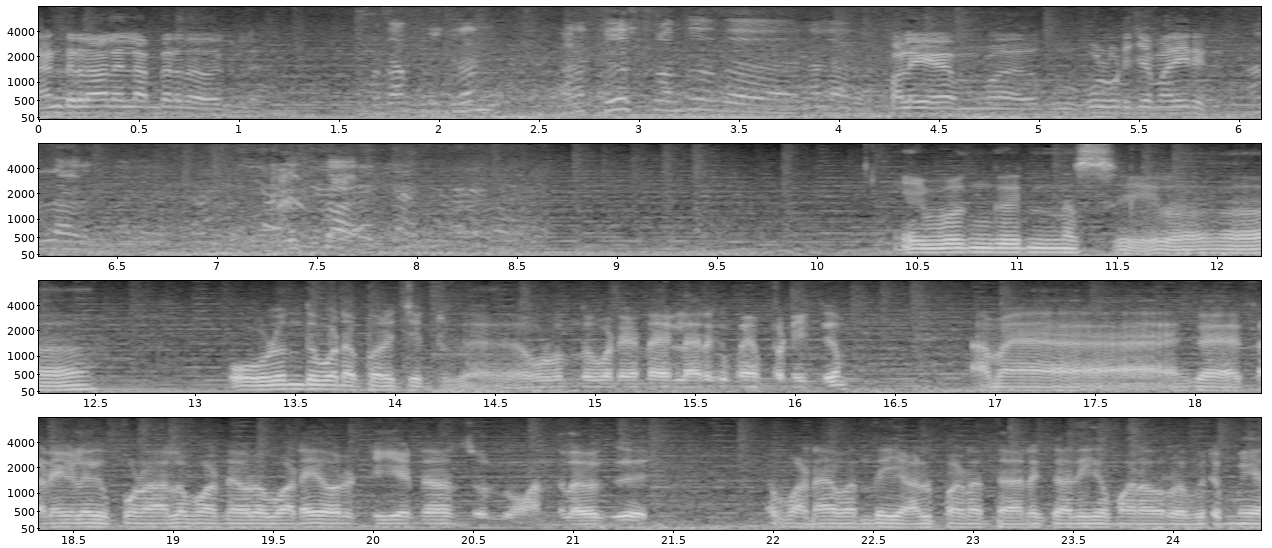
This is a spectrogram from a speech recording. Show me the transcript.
நண்டு இறால் எல்லாம் பேர் அதுக்குள்ள இப்பதான் குடிக்கிறேன். ஆனால் டேஸ்ட் வந்து அது நல்லா இருக்கு பழைய கூழ் குடிச்ச மாதிரி இருக்கு. நல்லா இருக்கு நல்லா இருக்கு. பெஸ்டா இருக்கு இவங்க என்ன செய்யறா உளுந்து வடை பறிச்சிட்டு இருக்காங்க. உளுந்து வடைன்னா எல்லாருக்குமே பிடிக்கும். நம்ம எங்கள் கடைகளுக்கு போனாலும் வடையோட வடை ஒரு டீ தான் சொல்லுவோம். அந்தளவுக்கு வடை வந்து யாழ்ப்பாணத்தாருக்கு அதிகமான ஒரு விரும்பிய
